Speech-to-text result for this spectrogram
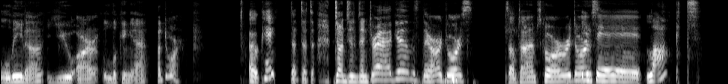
lena you are looking at a door Okay. Dungeons and Dragons. There are doors. sometimes corridors. Is it locked?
